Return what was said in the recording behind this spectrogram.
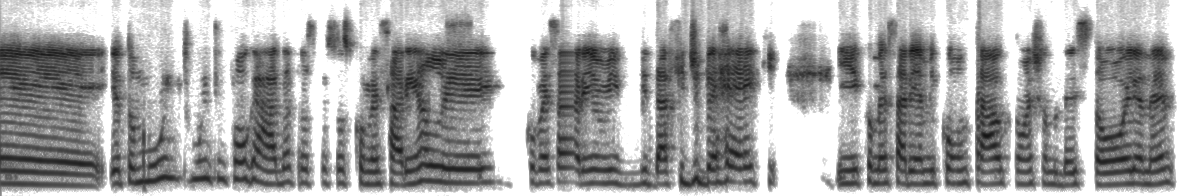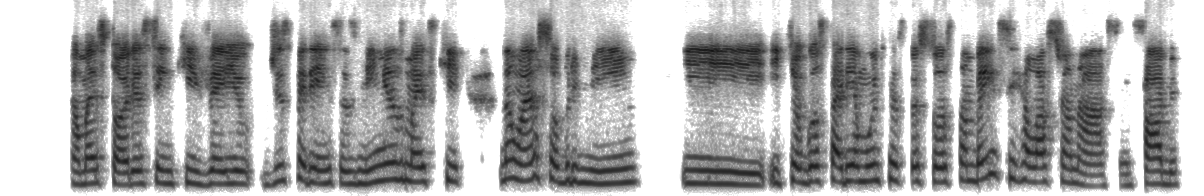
É, eu estou muito, muito empolgada para as pessoas começarem a ler, começarem a me, me, dar feedback e começarem a me contar o que estão achando da história, né? É uma história, assim, que veio de experiências minhas, mas que não é sobre mim e, e que eu gostaria muito que as pessoas também se relacionassem, sabe?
